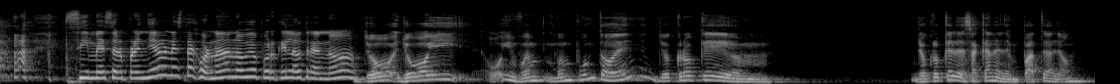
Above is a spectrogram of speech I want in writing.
si me sorprendieron esta jornada, no veo por qué la otra no. Yo, yo voy. Uy, buen, buen punto, ¿eh? Yo creo que. Mm, yo creo que le sacan el empate a León.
